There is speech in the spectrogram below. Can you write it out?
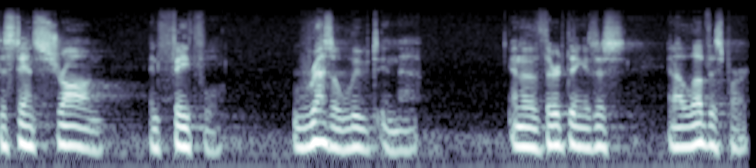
to stand strong and faithful, resolute in that. And then the third thing is this and I love this part,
